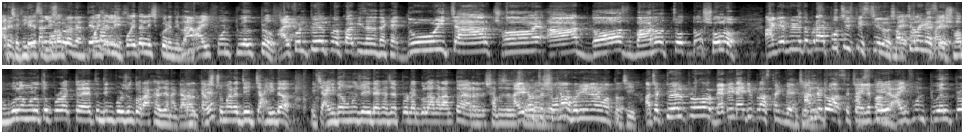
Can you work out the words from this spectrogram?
আরে আচ্ছা ঠিক আছে 43 করে দেন 43 45 করে দিলাম। IPhone twelve pro iPhone twelve pro কয় পিস আছে দেখায় দুই চার ছয় আট দশ বারো চোদ্দ ষোলো। আগের ভিডিওতে প্রায় পঁচিশ পিস ছিল সব চলে গেছে। সবগুলো মূলত প্রোডাক্ট এতদিন পর্যন্ত রাখা যায় না কারণ কাস্টমারের যে চাহিদা এই চাহিদা অনুযায়ী দেখা যায় প্রোডাক্টগুলো আমার আনতে হয় আর সাথে সাথে এটা হচ্ছে সোনার হরিণের মতো। আচ্ছা twelve pro battery ninety plus থাকবে। আছে চাইলে পাবেন। আইফোন টুয়েলভ প্রো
